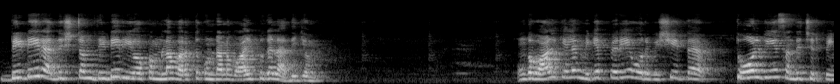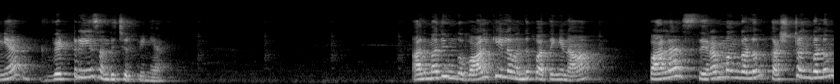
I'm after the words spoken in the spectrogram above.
திடீர் அதிர்ஷ்டம் திடீர் யோகம்லாம் வரத்துக்கு உண்டான வாய்ப்புகள் அதிகம். உங்கள் வாழ்க்கையில் மிகப்பெரிய ஒரு விஷயத்த தோல்வியும் சந்திச்சிருப்பீங்க வெற்றியும் சந்திச்சிருப்பீங்க. அது மாதிரி உங்கள் வாழ்க்கையில் வந்து பார்த்தீங்கன்னா பல சிரமங்களும் கஷ்டங்களும்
